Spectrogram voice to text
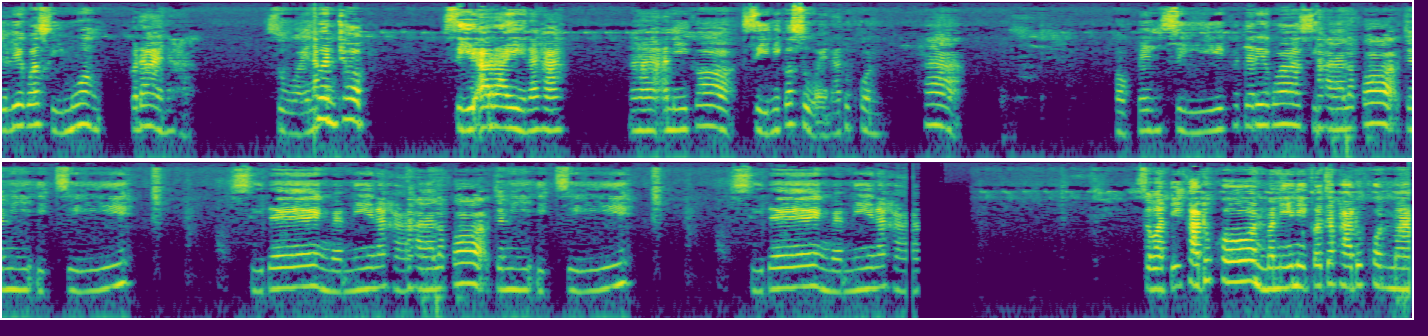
จะเรียกว่าสีม่วงก็ได้นะคะ สวยนะเพื่อนชอบสีอะไรนะคะนะคะอันนี้ก็สีนี้ก็สวยนะทุกคนผ้าออกเป็นสีเขาจะเรียกว่าสีนะคะแล้วก็จะมีอีกสี สีแดงแบบนี้นะคะนะคะแล้วก็จะมีอีกสี สีแดงแบบนี้นะคะ สวัสดีค่ะทุกคน วันนี้นี่ก็จะพาทุกคนมา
